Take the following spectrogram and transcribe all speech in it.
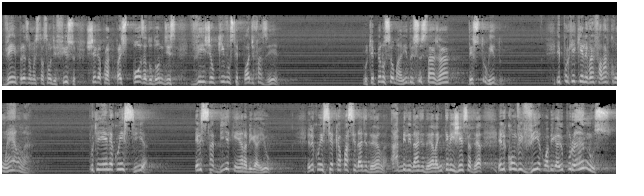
vê a empresa numa situação difícil, chega para a esposa do dono e diz: Veja o que você pode fazer, porque pelo seu marido isso está já destruído. E por que, que ele vai falar com ela? Porque ele a conhecia, ele sabia quem era Abigail. Ele conhecia a capacidade dela, a habilidade dela, a inteligência dela. Ele convivia com Abigail por anos.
